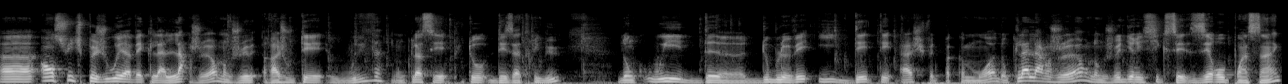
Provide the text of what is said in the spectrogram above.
Euh, ensuite, je peux jouer avec la largeur, donc je vais rajouter width, donc là c'est plutôt des attributs. Donc width, W-I-D-T-H, faites pas comme moi. Donc la largeur, donc je vais dire ici que c'est 0.5.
